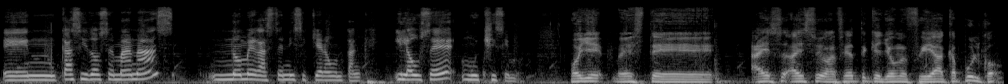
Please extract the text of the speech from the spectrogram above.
En casi dos semanas no me gasté ni siquiera un tanque. Y la usé muchísimo. Oye, este. a eso, a eso, fíjate que yo me fui a Acapulco.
